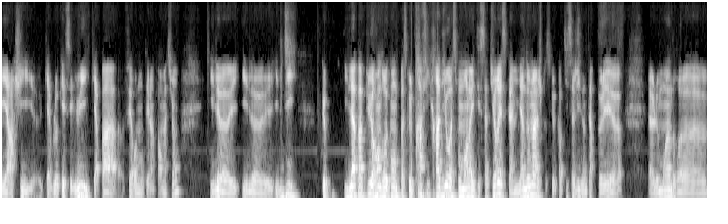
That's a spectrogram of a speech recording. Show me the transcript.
hiérarchie euh, qui a bloqué, c'est lui qui n'a pas fait remonter l'information. Il, euh, il, euh, dit qu'il n'a pas pu rendre compte parce que le trafic radio à ce moment-là était saturé. C'est quand même bien dommage parce que quand il s'agit d'interpeller euh, euh, le moindre euh,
